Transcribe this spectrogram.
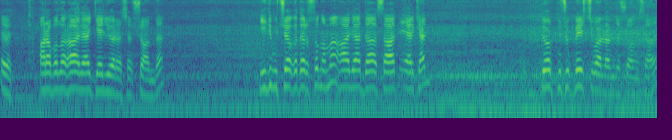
Evet. Arabalar hala geliyor arkadaşlar şu anda. 7.30'a kadar son ama hala daha saat erken. 4.30-5 civarlarında şu an saat.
